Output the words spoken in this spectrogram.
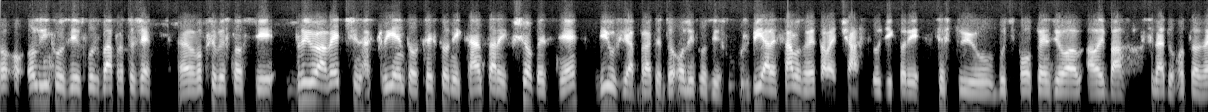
o, o inkluzii služba, pretože e, vo všeobecnosti drvivá väčšina klientov cestovných kancelárií všeobecne využia práve tieto all služby, ale samozrejme tam aj časť ľudí, ktorí cestujú buď polpenziou, ale iba si nájdú hotel s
